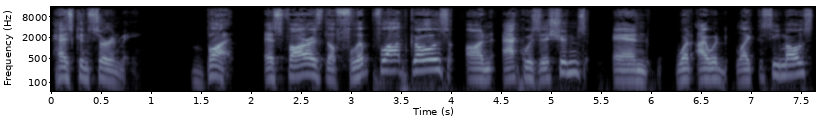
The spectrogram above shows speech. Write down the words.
has concerned me. But as far as the flip flop goes on acquisitions and what I would like to see most,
